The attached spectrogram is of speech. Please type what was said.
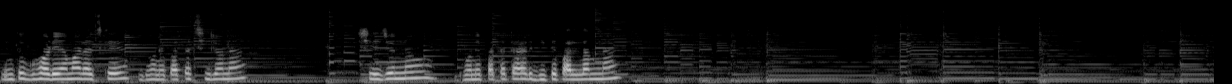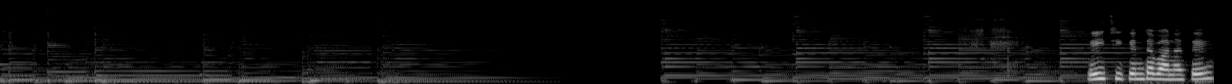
কিন্তু ঘরে আমার আজকে ধনে পাতা ছিল না। সেই জন্য ধনে পাতাটা আর দিতে পারলাম না। এই চিকেনটা বানাতে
